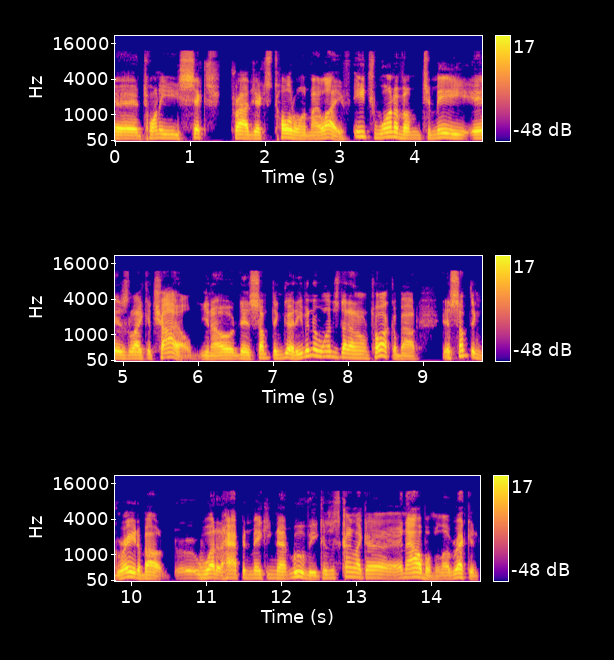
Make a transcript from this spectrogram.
uh, 26 projects total in my life. Each one of them to me is like a child. You know, there's something good. Even the ones that I don't talk about, there's something great about uh, what happened making that movie because it's kind of like a an album, a record,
